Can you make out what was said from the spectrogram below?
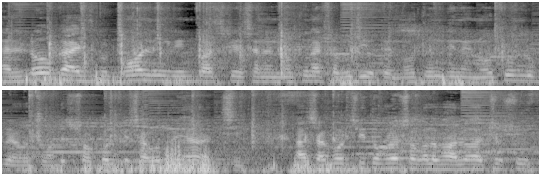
Hello guys good morning Rimpa's ক্রিয়েশনের নতুন একটা ভিডিওতে, নতুন দিনে, নতুন রূপে আমি তোমাদের সকলকে স্বাগত জানাচ্ছি। আশা করছি তোমরা সকলে ভালো আছো, সুস্থ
